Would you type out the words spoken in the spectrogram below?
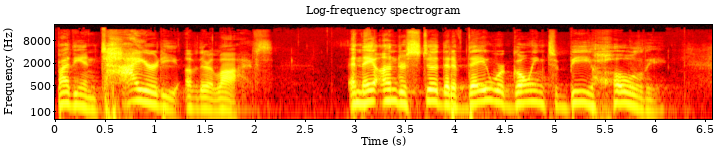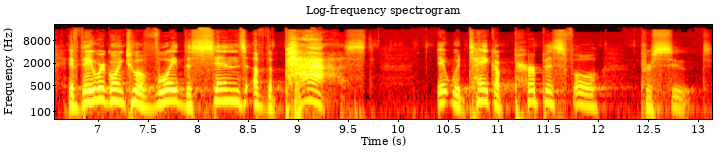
by the entirety of their lives. And they understood that if they were going to be holy, if they were going to avoid the sins of the past, it would take a purposeful pursuit.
